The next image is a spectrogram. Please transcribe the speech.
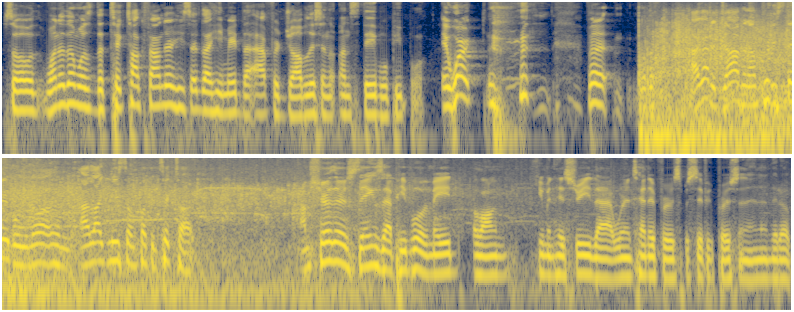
So one of them was the TikTok founder. He said that he made the app for jobless and unstable people. It worked, but what the f- I got a job and I'm pretty stable, you know. And I like me some fucking TikTok. I'm sure there's things that people have made along human history that were intended for a specific person and ended up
